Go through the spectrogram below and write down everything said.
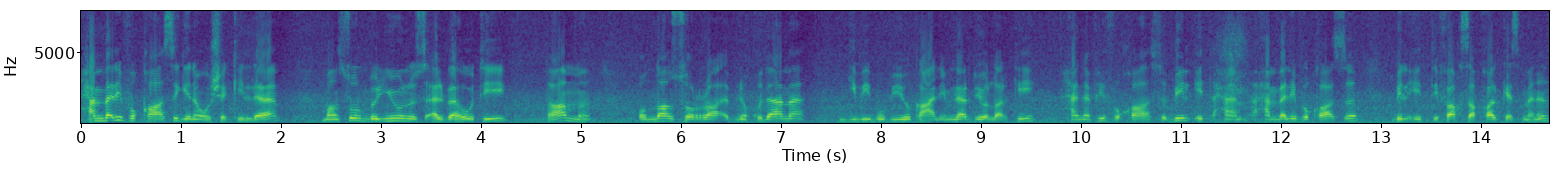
Hanbeli fukahası yine o şekilde. Mansur bin Yunus el-Behuti tamam mı? Ondan sonra İbn Kudame gibi bu büyük alimler diyorlar ki Hanefi fukahası bil itham Hanbeli fukahası bil ittifak sakal kesmenin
